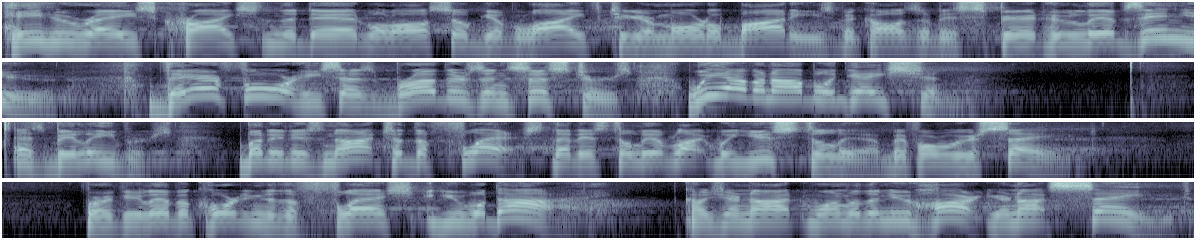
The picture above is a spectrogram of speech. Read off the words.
he who raised Christ from the dead will also give life to your mortal bodies because of his Spirit who lives in you. Therefore, he says, brothers and sisters, we have an obligation as believers but it is not to the flesh, that is to live like we used to live before we were saved. For if you live according to the flesh, you will die because you're not one with a new heart. You're not saved.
